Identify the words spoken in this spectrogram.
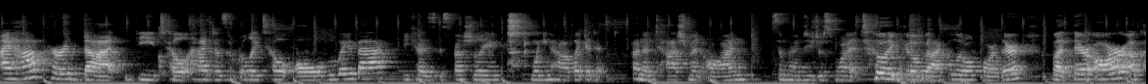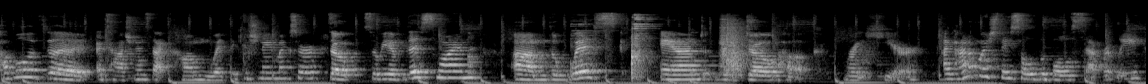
I have heard that the tilt head doesn't really tilt all the way back because especially when you have like a, an attachment on, sometimes you just want it to like go back a little farther. But there are a couple of the attachments that come with the KitchenAid mixer. So, so we have this one, um, the whisk, and the dough hook right here. I kind of wish they sold the bowl separately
